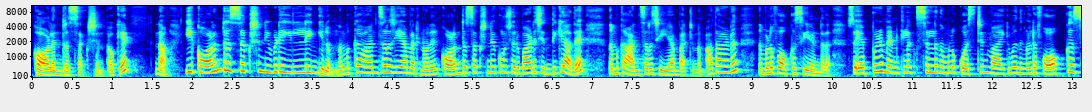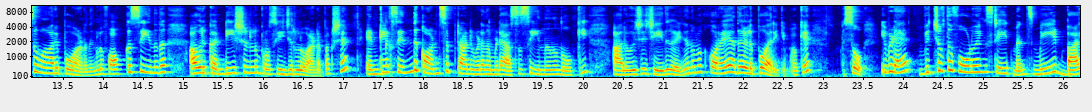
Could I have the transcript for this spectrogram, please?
colon resection okay no ഈ കോളൻ റിസെക്ഷൻ ഇവിടെ ഇല്ലെങ്കിലും നമുക്ക് ആൻസർ ചെയ്യാൻ പറ്റണം. അല്ലെങ്കിൽ കോളൻ റിസെക്ഷനെ കുറിച്ച് ഒരുപാട് ചിന്തിക്കാതെ നമുക്ക് ആൻസർ ചെയ്യാൻ പറ്റണം. അതാണ് നമ്മൾ ഫോക്കസ് ചെയ്യേണ്ടത്. സോ എപ്പോഴും എൻക്ലക്സിൽ നമ്മൾ ക്വസ്റ്റ്യൻ വായിക്കുമ്പോൾ നിങ്ങളുടെ ഫോക്കസ് മാറിപ്പോവാണ്. നിങ്ങൾ ഫോക്കസ് ചെയ്യുന്നത് ആ ഒരു കണ്ടീഷനിലും പ്രൊസീജിയറിലുമാണ് പക്ഷേ എൻക്ലക്സ് എന്ത് കോൺസെപ്റ്റാണ് ഇവിടെ നമ്മുടെ അസസ് ചെയ്യുന്നതെന്ന് നോക്കി ആലോചിച്ച് ചെയ്ത് കഴിഞ്ഞാൽ നമുക്ക് കുറേ അത് എളുപ്പമായിരിക്കും. ഓക്കെ സോ ഇവിടെ which of the following statements made by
